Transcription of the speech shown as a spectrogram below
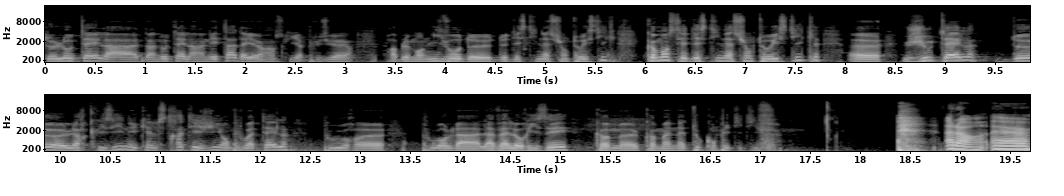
de l'hôtel à d'un hôtel à un état d'ailleurs, hein, parce qu'il y a plusieurs probablement niveaux de, destination touristique. Comment ces destinations touristiques euh, jouent-elles de leur cuisine et quelle stratégie emploient-elles pour, pour la, valoriser comme un atout compétitif? Alors, euh,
